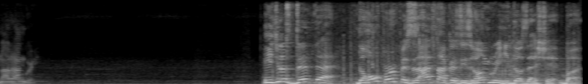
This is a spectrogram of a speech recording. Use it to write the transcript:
I'm not hungry. He just did that. The whole purpose is I thought because he's hungry he does that shit, but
